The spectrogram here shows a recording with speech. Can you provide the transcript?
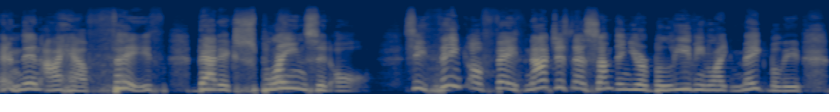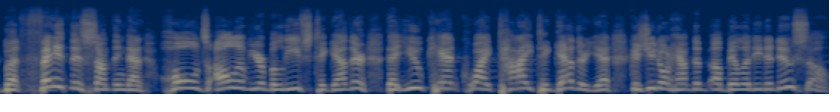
And then I have faith that explains it all. See, think of faith not just as something you're believing like make believe, but faith is something that holds all of your beliefs together that you can't quite tie together yet because you don't have the ability to do so.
